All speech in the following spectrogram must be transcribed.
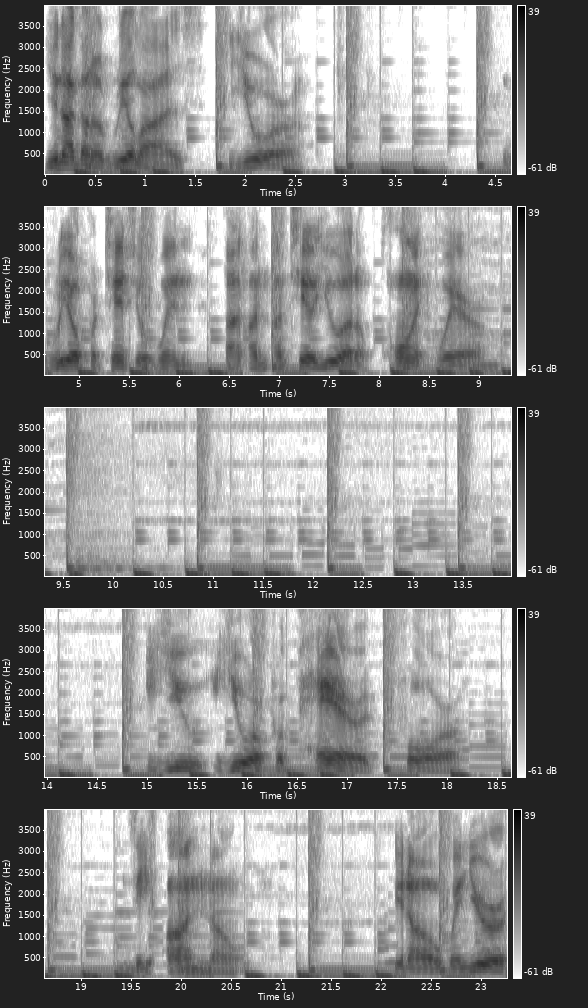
you're not going to realize your real potential when un, until you're at a point where you you are prepared for the unknown. You know, when you're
